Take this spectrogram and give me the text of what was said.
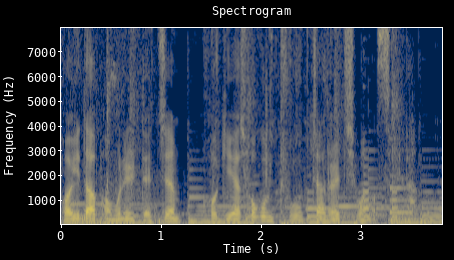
거의 다 버무릴 때쯤 거기에 소금 두 국자를 집어넣습니다. 다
